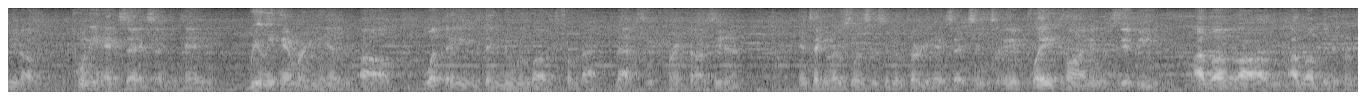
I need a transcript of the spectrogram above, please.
you know, 20XX and, and really hammering in um, what they, they knew and loved from that that franchise. Yeah. And taking those lessons into 30XX. It's, it played fun. It was zippy. I love um, I love the different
